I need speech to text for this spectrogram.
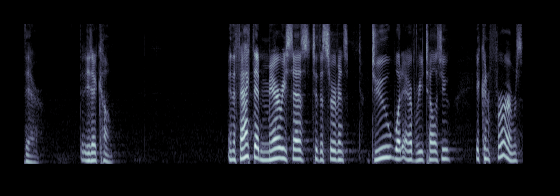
there, that it had come. And the fact that Mary says to the servants, Do whatever he tells you, it confirms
